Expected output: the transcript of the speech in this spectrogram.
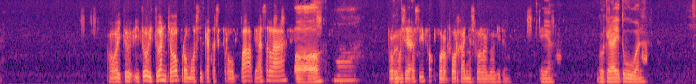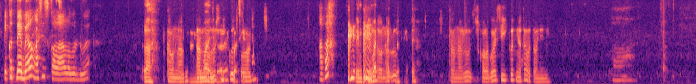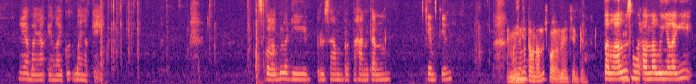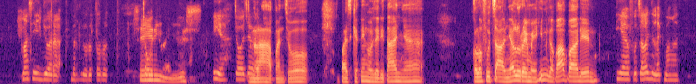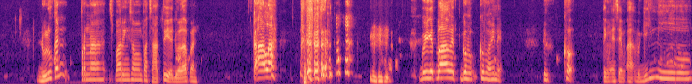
Oh itu itu itu kan cowok promosi ke atas tropa biasalah. Oh, Oh, Promosi Gua apa sih for for forkanya sekolah gua gitu. iya. Gue kira itu Uwan. ikut debel nggak sih sekolah lo berdua? Tahun lalu Lima tahun lalu sih lah, ikut sekolah gua. Lima-lima Tahun naik lalu. Tahun lalu sekolah gua sih ikut nggak tahu tahun ini. Oh, ya banyak yang nggak ikut, banyak yang ikut. Sekolah gue lagi berusaha mempertahankan champion. Emang Iya. emang tahun lalu sekolah lu yang champion. Tahun lalu sama tahun lalunya lagi masih juara berturut-turut. Serius. Iya, cowok-cewek. Delapan, Cok. Basketnya nggak usah ditanya. Kalau futsalnya lu remehin nggak apa-apa, Den. Iya, futsalnya jelek banget. Dulu kan pernah sparring sama 41 ya, 28. Kalah. Gue inget banget, gue gue main ya. Duh, kok tim SMA begini?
